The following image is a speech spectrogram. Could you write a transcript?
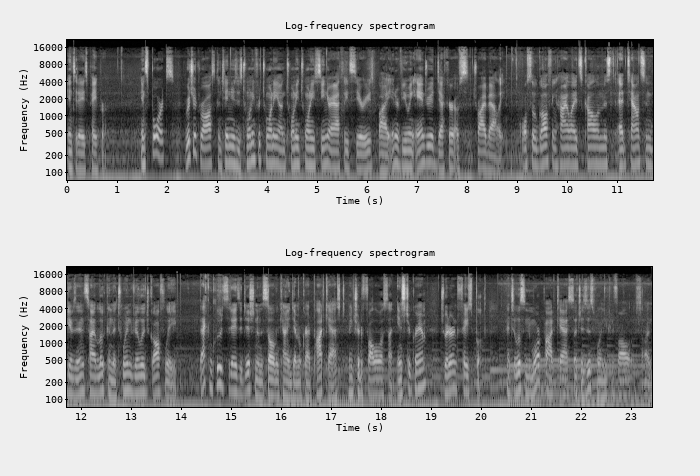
in today's paper. In sports, Richard Ross continues his 20 for 20 on 2020 Senior Athletes series by interviewing Andrea Decker of Tri Valley. Also, golfing highlights columnist Ed Townsend gives an inside look in the Twin Village Golf League. That concludes today's edition of the Sullivan County Democrat podcast. Make sure to follow us on Instagram, Twitter, and Facebook. And to listen to more podcasts such as this one, you can follow us on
